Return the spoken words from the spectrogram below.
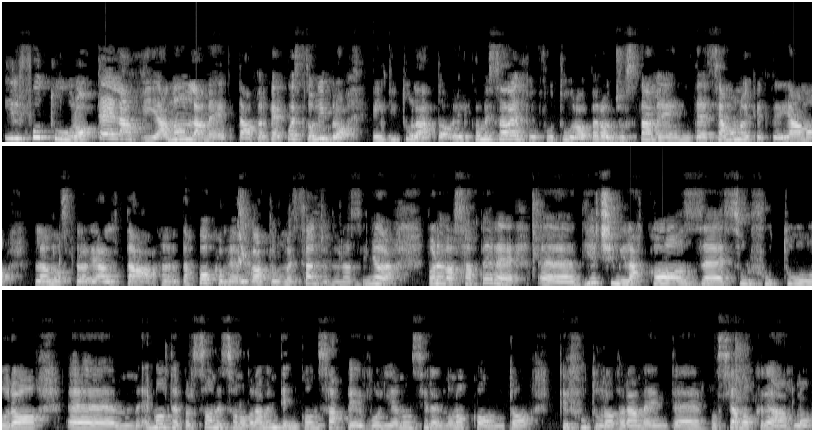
il futuro è la via, non la meta, perché questo libro è intitolato eh, Come sarà il tuo futuro, però giustamente siamo noi che creiamo la nostra realtà. Da poco mi è arrivato un messaggio di una signora, voleva sapere eh, 10.000 cose sul futuro ehm, e molte persone sono veramente inconsapevoli e non si rendono conto che il futuro veramente possiamo crearlo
